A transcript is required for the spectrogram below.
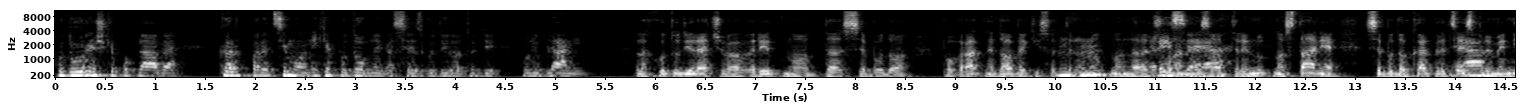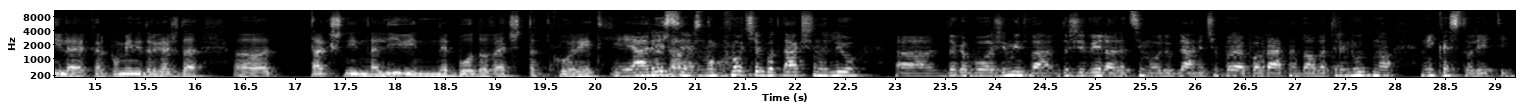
hudorniške poplave, kar pa recimo nekaj podobnega se je zgodilo tudi v Ljubljani. Lahko tudi rečemo, verjetno, da se bodo povratne dobe, ki so mhm. trenutno naračunane je, ja. za trenutno stanje, se bodo kar precej ja. spremenile, kar pomeni, drugač, da uh, takšni nalivi ne bodo več tako redki. Ja, res je, mogoče bo takšen naliv, uh, da ga bo že midva doživela, recimo v Ljubljani, čeprav je povratna doba trenutno nekaj stoletij.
